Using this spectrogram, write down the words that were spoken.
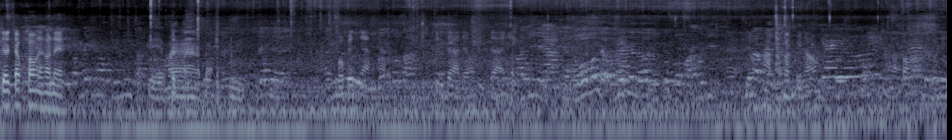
เดี๋ยวจับกล้องให้เขาแน่ เก๋เพิ่นมามาแล้วบ่บ่เป็นหยังเนาะถึงได้เดี๋ยวเขาถึงได้เองเดี๋ยวหักก่อนพี่น้องแล้วต้องเอาตัวนี้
